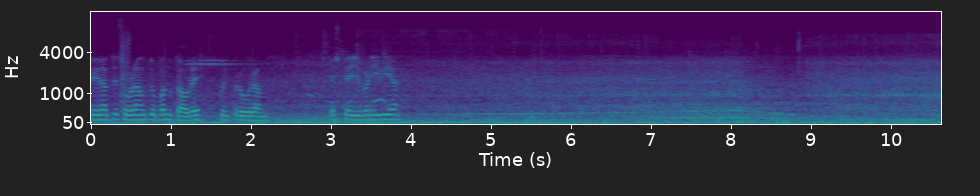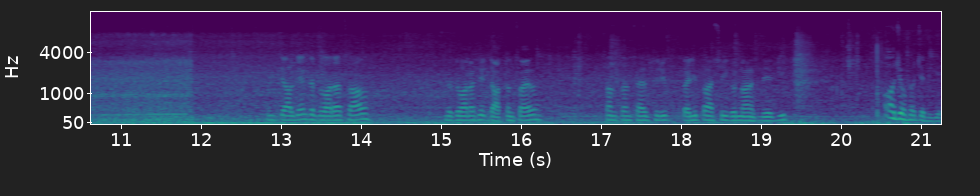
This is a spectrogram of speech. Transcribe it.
13 ਤੇ 16 ਅਕਤੂਬਰ ਨੂੰ ਤੌਰੇ ਕੋਈ ਪ੍ਰੋਗਰਾਮ ਸਟੇਜ ਬਣੀ ਵੀ ਆ। ਚੱਲਦੇ ਹਾਂ ਗੁਰਦੁਆਰਾ ਸਾਹਿਬ। ਗੁਰਦੁਆਰਾ ਸ੍ਰੀ ਦਾਤਨ ਸਾਹਿਬ। ਧੰਨ ਸਾਹਿਬ ਸ੍ਰੀ ਪਹਿਲੀ ਪਾਤਸ਼ਾਹੀ ਗੁਰੂ ਨਾਨਕ ਦੇਵ ਜੀ। ਆਜੋ ਫਿਰ ਚੱਲੀਏ।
